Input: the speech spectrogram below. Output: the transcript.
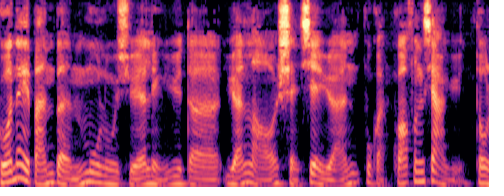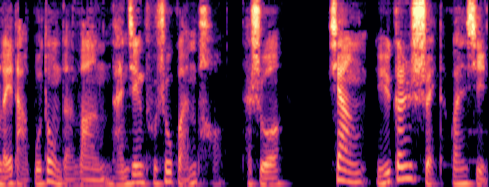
国内版本目录学领域的元老沈谢元，不管刮风下雨，都雷打不动地往南京图书馆跑。他说：“像鱼跟水的关系，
